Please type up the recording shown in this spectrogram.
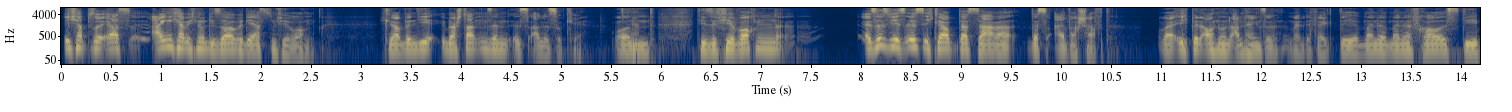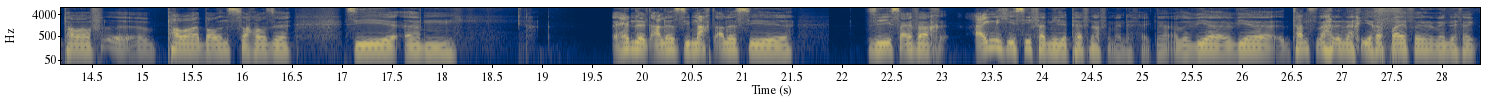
ich habe so erst, eigentlich habe ich nur die Sorge die ersten vier Wochen. Ich glaube, wenn die überstanden sind, ist alles okay. Und diese vier Wochen, es ist wie es ist. Ich glaube, dass Sarah das einfach schafft. Weil ich bin auch nur ein Anhängsel im Endeffekt. Die, meine, meine Frau ist die Power, äh, Power bei uns zu Hause. Sie ähm, handelt alles, sie macht alles, sie, sie ist einfach, eigentlich ist sie Familie Peffner im Endeffekt. Ne? Also wir, wir tanzen alle nach ihrer Pfeife im Endeffekt.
